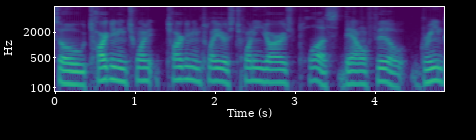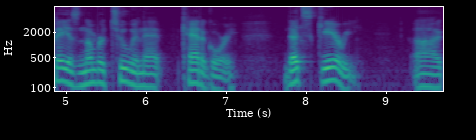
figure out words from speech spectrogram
So targeting 20 targeting players 20 yards plus downfield, Green Bay is number 2 in that category. That's scary. Uh,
